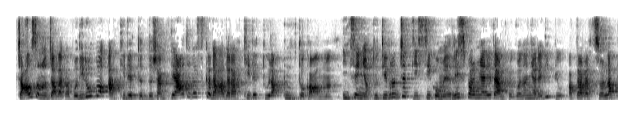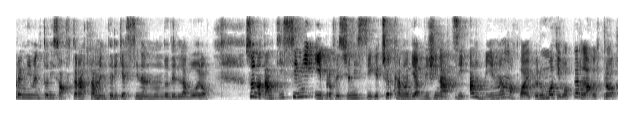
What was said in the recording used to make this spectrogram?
Ciao, sono Giada Capodilupo, architetto e docente Autodesk da adararchitettura.com. Insegno a tutti i progettisti come risparmiare tempo e guadagnare di più attraverso l'apprendimento di software altamente richiesti nel mondo del lavoro. Sono tantissimi i professionisti che cercano di avvicinarsi al BIM, ma poi per un motivo o per l'altro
